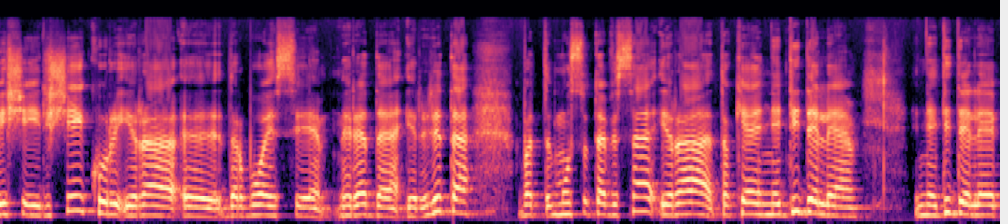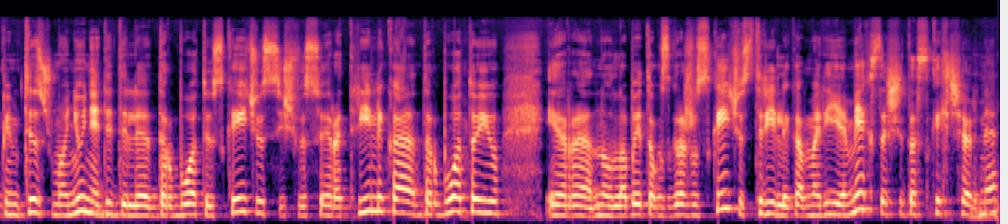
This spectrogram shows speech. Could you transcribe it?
viešiai ryšiai, kur yra darbuojasi Reda ir Rita. Vat mūsų ta visa yra tokia nedidelė nedidelė apimtis žmonių, nedidelė darbuotojų skaičius, iš viso yra 13 darbuotojų ir nu, labai toks gražus skaičius, 13, Marija mėgsta šitą skaičių, ar ne?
